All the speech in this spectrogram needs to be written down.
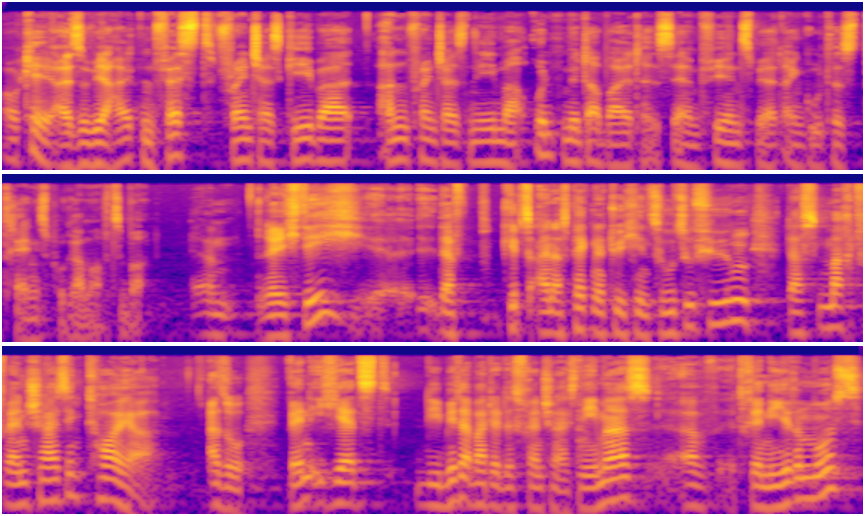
Okay, also wir halten fest, Franchisegeber an Franchise-Nehmer und Mitarbeiter ist sehr empfehlenswert, ein gutes Trainingsprogramm aufzubauen. Ähm, richtig, da gibt es einen Aspekt natürlich hinzuzufügen, das macht Franchising teuer. Also wenn ich jetzt die Mitarbeiter des Franchise-Nehmers äh, trainieren muss,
